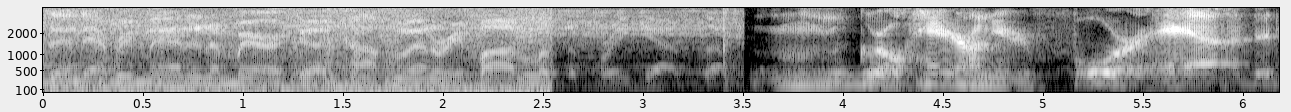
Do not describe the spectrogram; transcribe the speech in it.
Send every man in America a complimentary bottle of the breakout supplement. Mm, grow hair on your forehead, and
